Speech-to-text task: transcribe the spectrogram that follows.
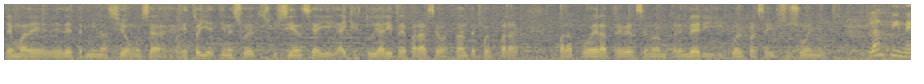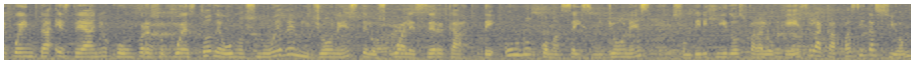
tema de, determinación. O sea, esto ya tiene su, ciencia y hay que estudiar y prepararse bastante pues para, para poder atreverse ¿no? a emprender y, poder perseguir su sueño. me cuenta este año con un presupuesto de unos 9 millones, de los cuales cerca de 1,6 millones son dirigidos para lo que es la capacitación,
